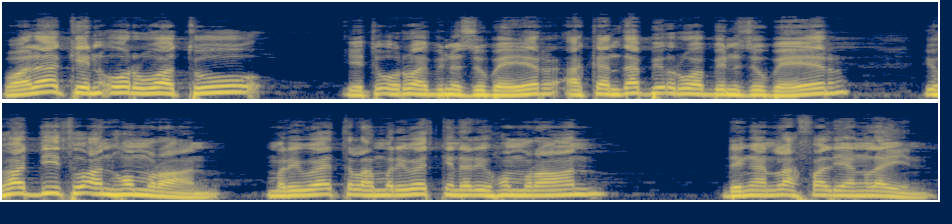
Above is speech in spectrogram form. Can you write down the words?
Walakin Urwatu yaitu Urwah bin Zubair akan tapi Urwah bin Zubair yuhadithu an Humran, meriwayat telah meriwayatkan dari Humran dengan lafal yang lain.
